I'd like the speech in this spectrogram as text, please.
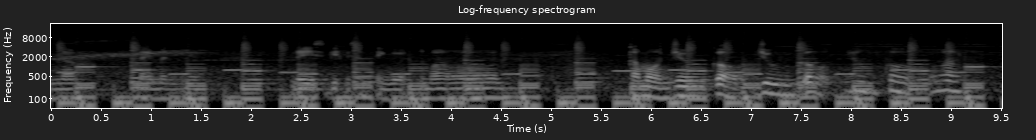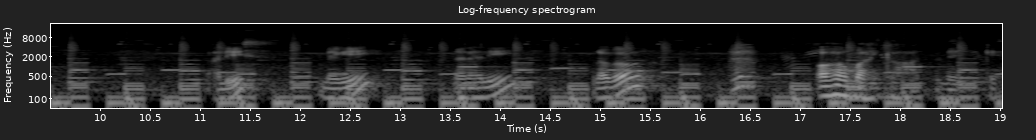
enough diamond here. Please give me something good. Come on. Come on, Junko, Junko, Junko. Come on. Alice, Mary, Nanali, logo. Oh my god, man. Okay.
